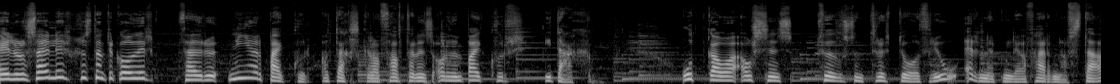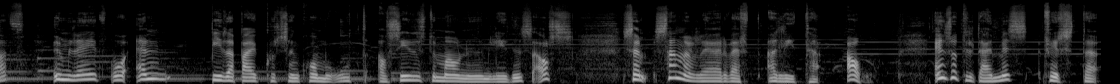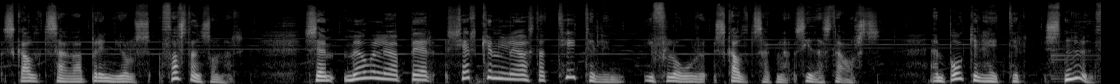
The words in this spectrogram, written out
Heilur og sælir, hlustandi góðir, það eru nýjar bækur á dagskraf þáttarins orðum bækur í dag. Útgáfa ásins 2023 er nefnilega farin af stað um leið og enn býðabækur sem komu út á síðustu mánuðum liðins ás sem sannarlega er verðt að líta á. Eins og til dæmis fyrsta skáldsaga Brynjóls Þorstanssonar sem mögulega ber sérkennilegasta titilinn í flóru skáldsagna síðasta árs. En bókin heitir Snuð.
